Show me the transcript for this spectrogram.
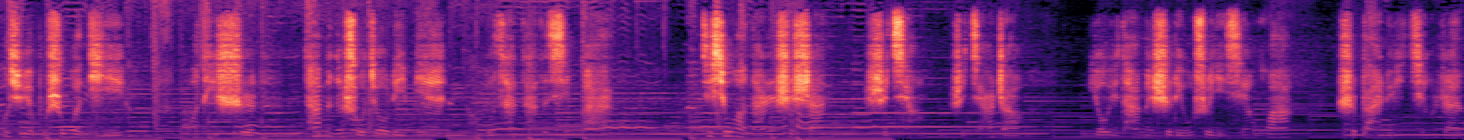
或许也不是问题。问题是，他们的守旧里面有掺杂的新派，既希望男人是山是墙是家长，由于他们是流水与鲜花，是伴侣与情人。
